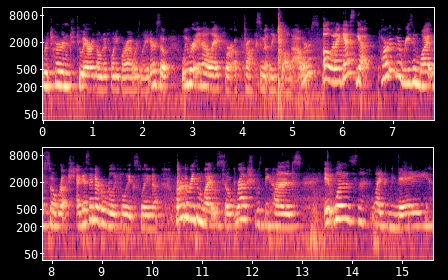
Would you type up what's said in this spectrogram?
returned to Arizona 24 hours later. So we were in LA for approximately 12 hours. Oh, and I guess, yeah, part of the reason why it was so rushed, I guess I never really fully explained that. Part of the reason why it was so rushed was because it was like May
